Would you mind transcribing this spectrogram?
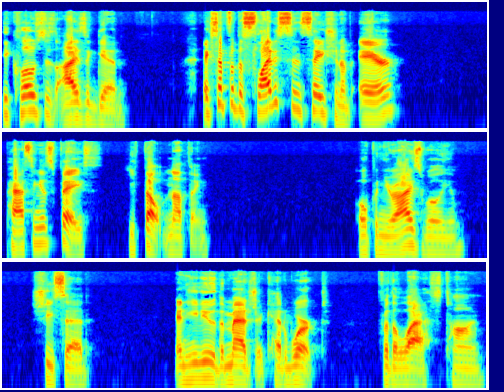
he closed his eyes again. Except for the slightest sensation of air passing his face, he felt nothing. Open your eyes, William, she said, and he knew the magic had worked for the last time.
